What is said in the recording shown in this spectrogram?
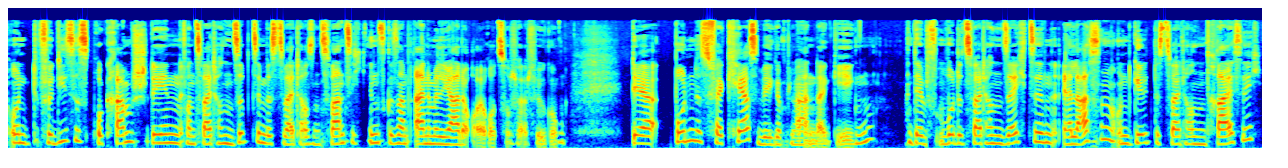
Und für dieses Programm stehen von 2017 bis 2020 insgesamt eine Milliarde Euro zur Verfügung. Der Bundesverkehrswegeplan dagegen der wurde 2016 erlassen und gilt bis 2030.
